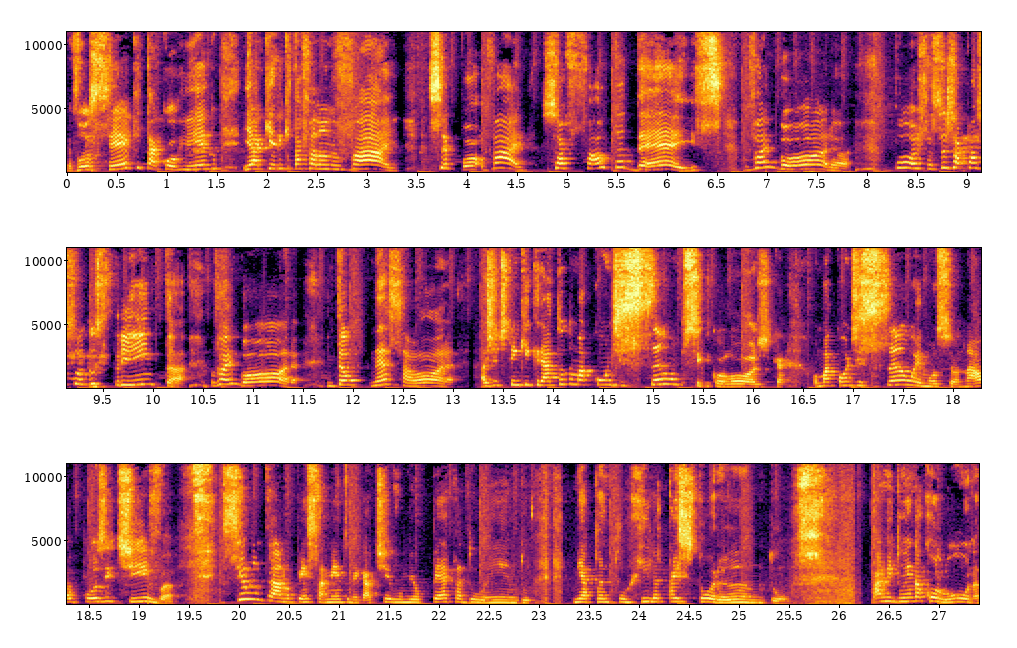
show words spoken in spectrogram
Você que tá correndo e aquele que tá falando, vai, você pode, vai, só falta 10, vai embora. Poxa, você já passou dos 30, vai embora. Então, nessa hora, a gente tem que criar toda uma condição psicológica, uma condição emocional positiva. Se eu entrar no pensamento negativo, meu pé tá doendo, minha panturrilha tá estourando, tá me doendo a coluna,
